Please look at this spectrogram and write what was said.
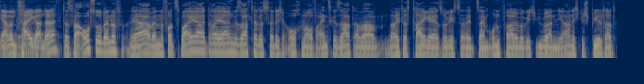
Ja, mit dem Tiger, ne? das war auch so, wenn du, ja, wenn du vor zwei Jahren, drei Jahren gesagt hättest, hätte ich auch noch auf eins gesagt, aber dadurch, dass Tiger jetzt wirklich seit seinem Unfall wirklich über ein Jahr nicht gespielt hat,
